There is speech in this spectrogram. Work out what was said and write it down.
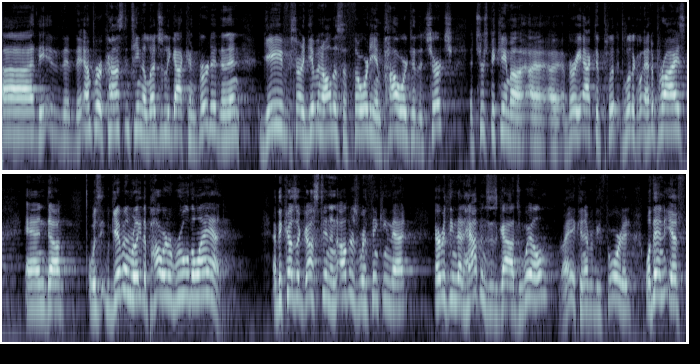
uh, the, the, the, Emperor Constantine allegedly got converted and then gave, started giving all this authority and power to the church. The church became a, a, a very active polit- political enterprise and uh, was given really the power to rule the land. And because Augustine and others were thinking that everything that happens is God's will, right? It can never be thwarted. Well, then, if,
